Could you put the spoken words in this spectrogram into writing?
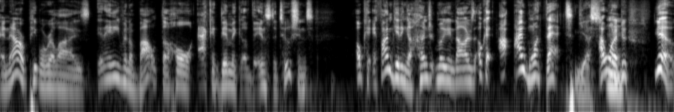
And now people realize it ain't even about the whole academic of the institutions. Okay, if I'm getting a hundred million dollars, okay, I, I want that. Yes. I want to do. Yeah,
